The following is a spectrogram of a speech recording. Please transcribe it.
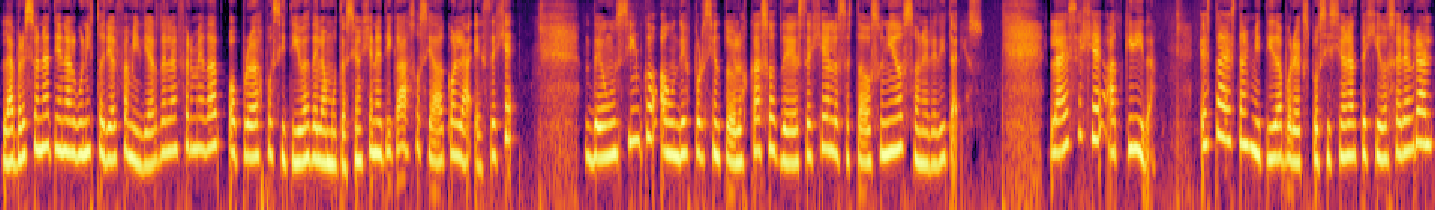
La persona tiene algún historial familiar de la enfermedad o pruebas positivas de la mutación genética asociada con la SG. De un 5 a un 10% de los casos de SG en los Estados Unidos son hereditarios. La SG adquirida esta es transmitida por exposición al tejido cerebral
